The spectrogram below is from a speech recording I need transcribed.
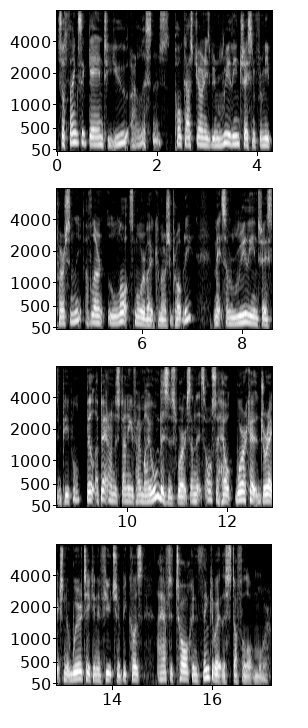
So thanks again to you, our listeners. Podcast journey has been really interesting for me personally. I've learned lots more about commercial property, met some really interesting people, built a better understanding of how my own business works, and it's also helped work out the direction that we're taking in the future because I have to talk and think about this stuff a lot more.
